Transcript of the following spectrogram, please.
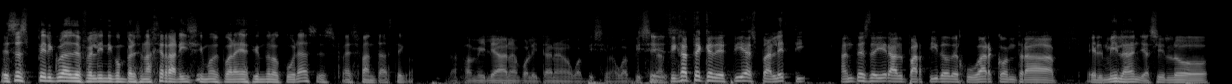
esas películas de Fellini con personajes rarísimos por ahí haciendo locuras es, es fantástico. La familia napolitana, guapísima, guapísima. Sí, sí. Fíjate que decía Spalletti, antes de ir al partido de jugar contra el Milan, y así lo,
